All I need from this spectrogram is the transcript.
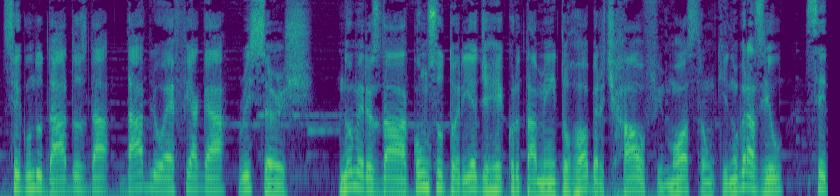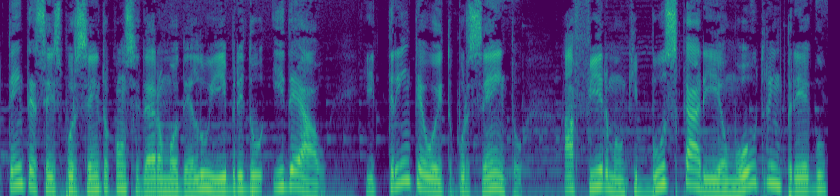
segundo dados da WFH Research. Números da consultoria de recrutamento Robert Half mostram que no Brasil, 76% consideram o modelo híbrido ideal e 38% afirmam que buscariam outro emprego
